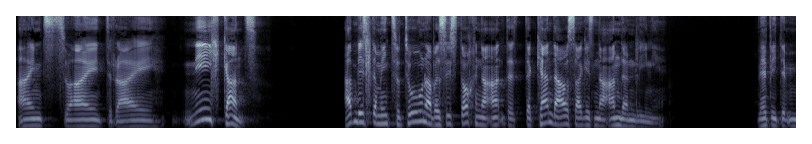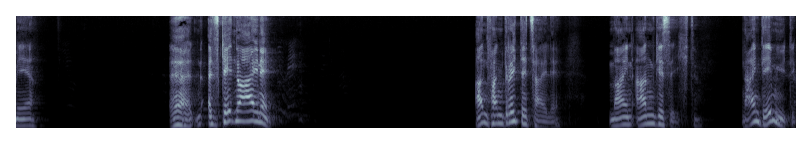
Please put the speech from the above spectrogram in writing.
eins, zwei, drei, nicht ganz. Hat ein bisschen damit zu tun, aber es ist doch, einer, der Kern der Aussage ist in einer anderen Linie. Wer bietet mehr? Ja, es geht nur eine. Anfang dritte Zeile. Mein Angesicht. Nein, demütig.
